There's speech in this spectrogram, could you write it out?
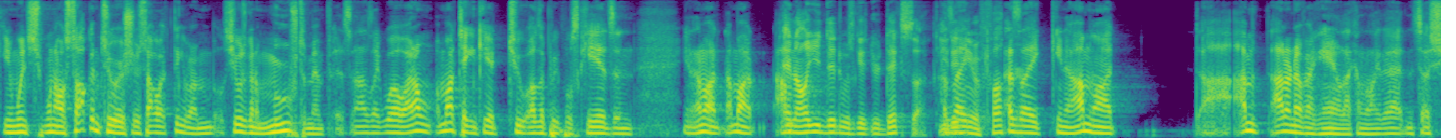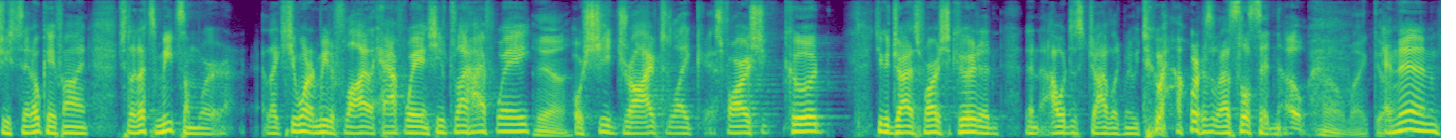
you know, when she, when I was talking to her, she was talking about thinking about she was going to move to Memphis, and I was like, well, I don't, I'm not taking care of two other people's kids, and you know, I'm not, I'm not, I'm and all you did was get your dick sucked. You I was didn't like, even fuck. I was her. like, you know, I'm not. Uh, I'm. I don't know if I can handle like something like that. And so she said, okay, fine. She's like, let's meet somewhere. Like she wanted me to fly like halfway, and she'd fly halfway. Yeah. Or she'd drive to like as far as she could. She could drive as far as she could, and then I would just drive like maybe two hours. But I still said no. oh my god. And then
